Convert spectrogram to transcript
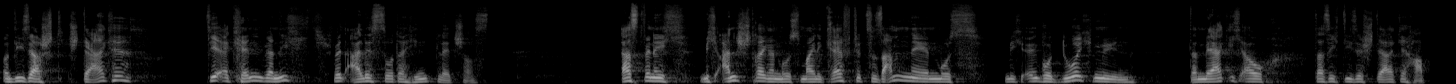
Und diese Stärke, die erkennen wir nicht, wenn alles so dahin plätschert. Erst wenn ich mich anstrengen muss, meine Kräfte zusammennehmen muss, mich irgendwo durchmühen, dann merke ich auch, dass ich diese Stärke habe.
